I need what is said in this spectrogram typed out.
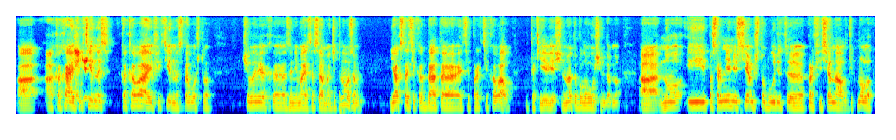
А, а какая эффективность, какова эффективность того, что человек э, занимается самогипнозом? Я, кстати, когда-то эти практиковал такие вещи, но это было очень давно. А, но и по сравнению с тем, что будет э, профессионал, гипнолог,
